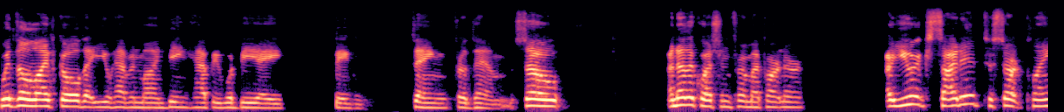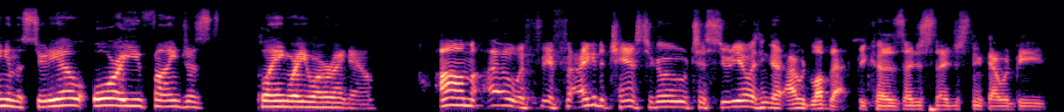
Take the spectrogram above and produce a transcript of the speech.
with the life goal that you have in mind, being happy would be a big thing for them. So, another question from my partner Are you excited to start playing in the studio, or are you fine just playing where you are right now? Um, oh, if if I get a chance to go to studio, I think that I would love that because I just I just think that would be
